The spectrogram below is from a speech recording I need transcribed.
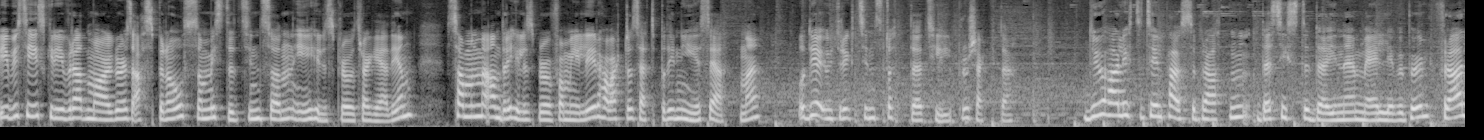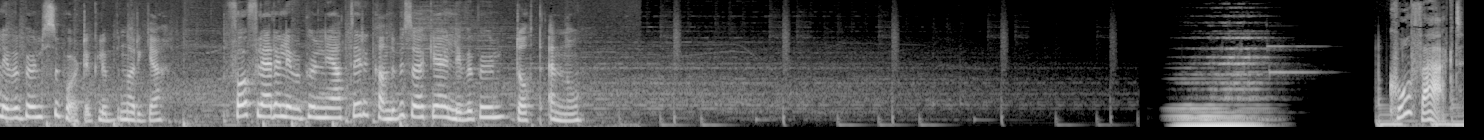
BBC skriver at Margaret Aspinall, som mistet sin sønn i Hillsborough-tragedien, sammen med andre Hillsborough-familier har vært og sett på de nye setene, og de har uttrykt sin støtte til prosjektet. Du har lyttet til pausepraten det siste døgnet med Liverpool fra Liverpool supporterklubb Norge. For flere Liverpool-nyheter kan du besøke liverpool.no. Cool fact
